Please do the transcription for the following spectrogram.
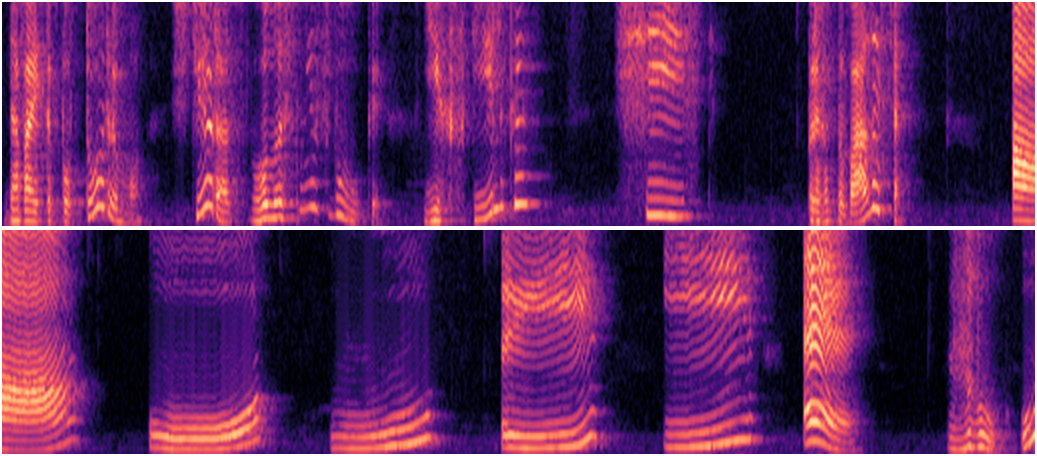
Давайте повторимо ще раз голосні звуки. Їх скільки? Шість. Приготувалися? А, О, У, И, І, Е. Звук У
